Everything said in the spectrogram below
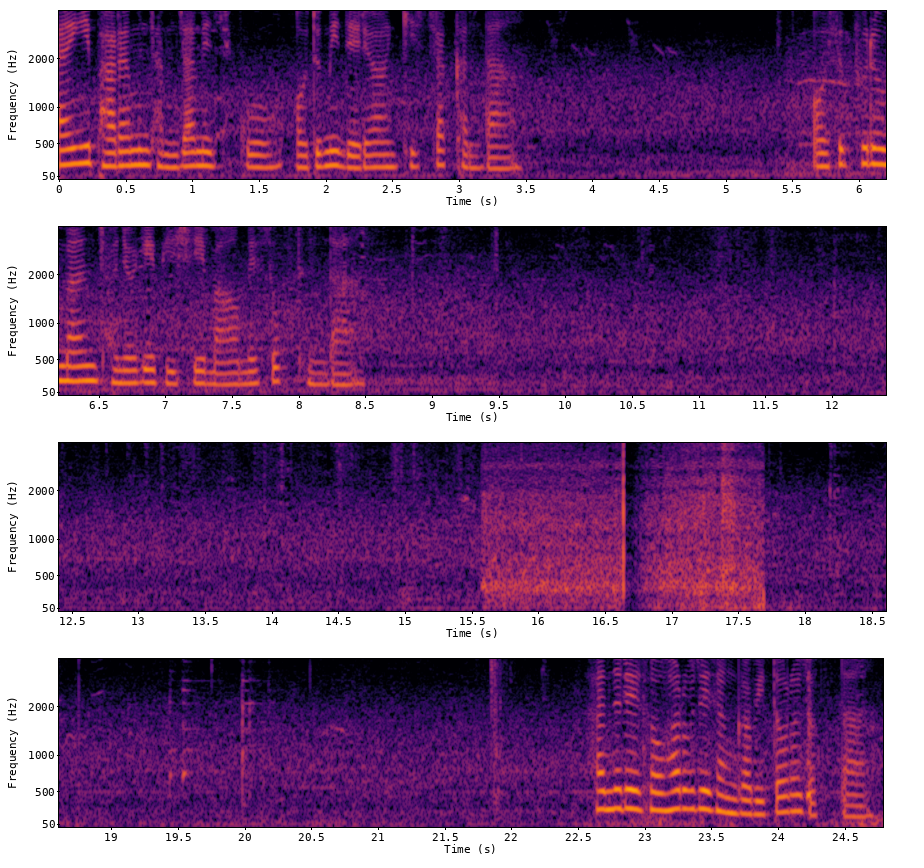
다행히 바람은 잠잠해지고 어둠이 내려앉기 시작한다. 어스푸름한 저녁의 빛이 마음에 쏙 든다. 하늘에서 화로대 장갑이 떨어졌다.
